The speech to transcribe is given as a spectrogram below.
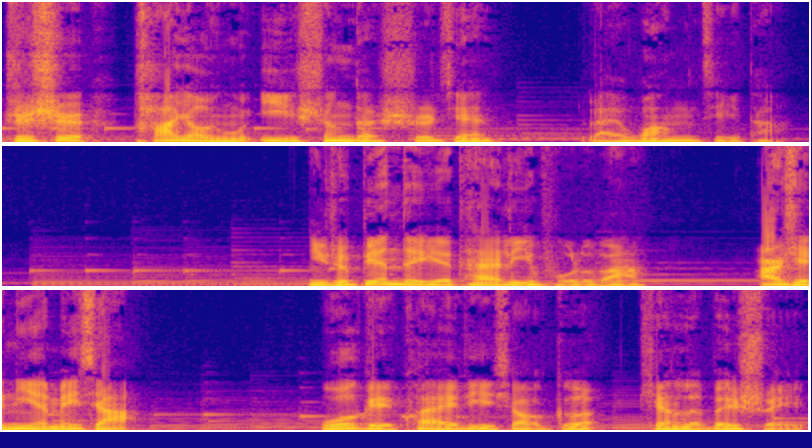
只是他要用一生的时间来忘记他。你这编的也太离谱了吧！而且你也没瞎。我给快递小哥添了杯水。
